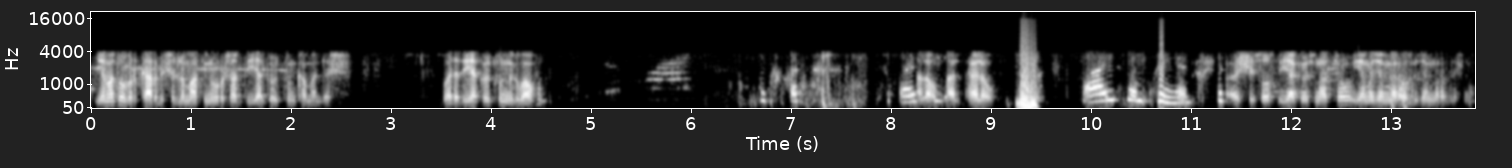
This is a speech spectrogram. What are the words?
የመቶ ብር ካርድ ሽልማት ይኖርሻል። ጥያቄዎቹን ከመለሽ ወደ ጥያቄዎቹ እንግባ። አሁን hello hello። አይ ሰምተኛል። እሺ ሶስት ጥያቄዎች ናቸው። የመጀመሪያውን ልጀምርልሽ ነው።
